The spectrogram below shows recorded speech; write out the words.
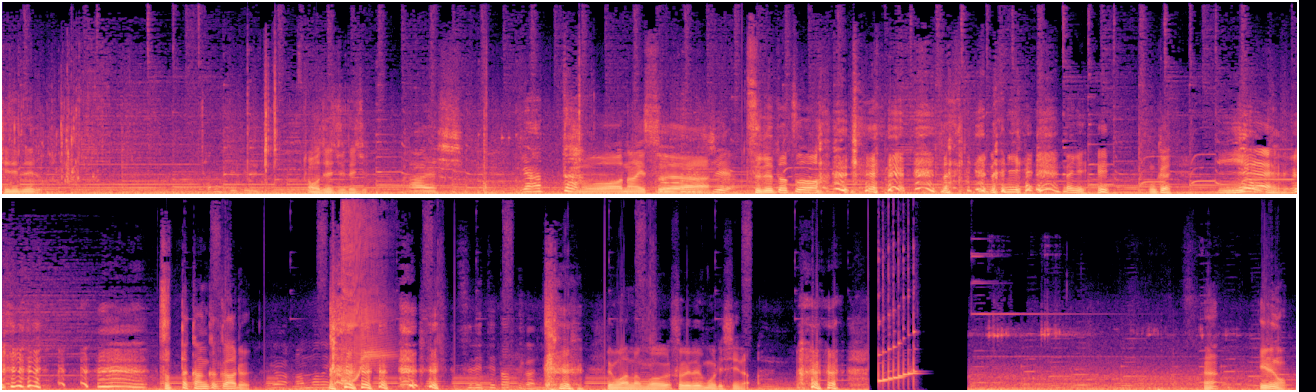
血で出る。多分出てるあ出る出る。あよし。やった。おおナイス。釣れたぞなに何何？もう一回。イエーイ。釣った感覚ある？いやあんまない。釣れてたって感じ。でもあのもうそれでも嬉しいな。うん。んいるの？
